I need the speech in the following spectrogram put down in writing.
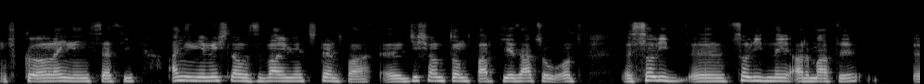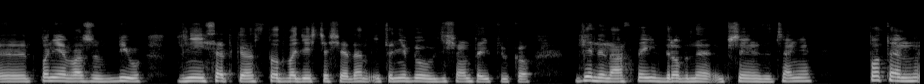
e, w kolejnej sesji ani nie myślał zwalniać tempa. E, dziesiątą partię zaczął od solid, solidnej armaty, ponieważ wbił w niej setkę 127 i to nie było w dziesiątej, tylko w jedenastej, drobne przejęzyczenie. Potem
